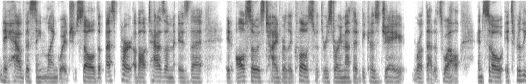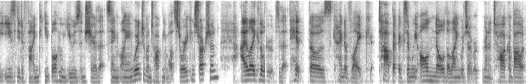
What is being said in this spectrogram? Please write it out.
they have the same language. So the best part about TASM is that it also is tied really close with three story method because Jay wrote that as well. And so it's really easy to find people who use and share that same language when talking about story construction. I like the groups that hit those kind of like topics and we all know the language that we're going to talk about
